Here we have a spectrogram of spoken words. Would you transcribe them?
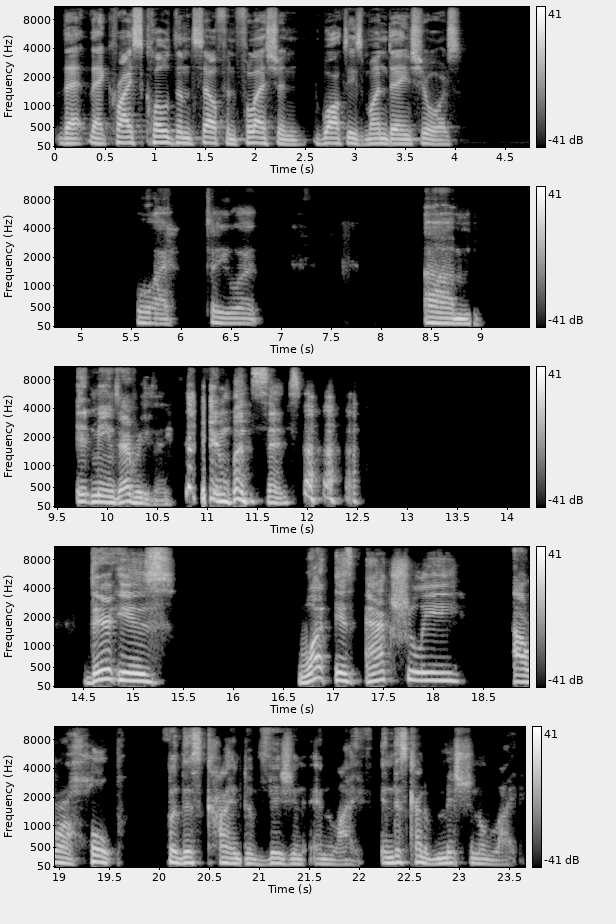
that that Christ clothed himself in flesh and walked these mundane shores? Boy, tell you what, um, it means everything in one sense. there is what is actually our hope for this kind of vision and life, in this kind of missional life.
